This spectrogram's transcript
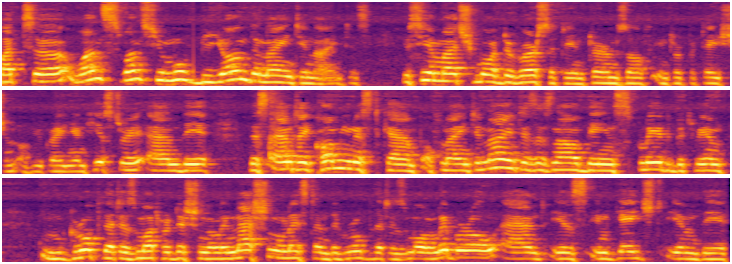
But uh, once once you move beyond the 1990s, you see a much more diversity in terms of interpretation of Ukrainian history, and the this anti-communist camp of 1990s is now being split between group that is more traditionally nationalist and the group that is more liberal and is engaged in the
